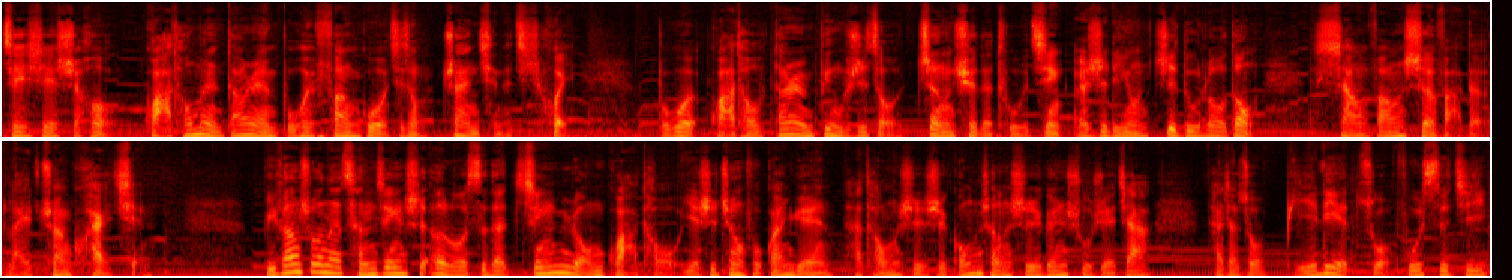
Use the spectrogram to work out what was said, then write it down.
这些时候，寡头们当然不会放过这种赚钱的机会。不过，寡头当然并不是走正确的途径，而是利用制度漏洞，想方设法的来赚快钱。比方说呢，曾经是俄罗斯的金融寡头，也是政府官员，他同时是工程师跟数学家，他叫做别列佐夫斯基。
